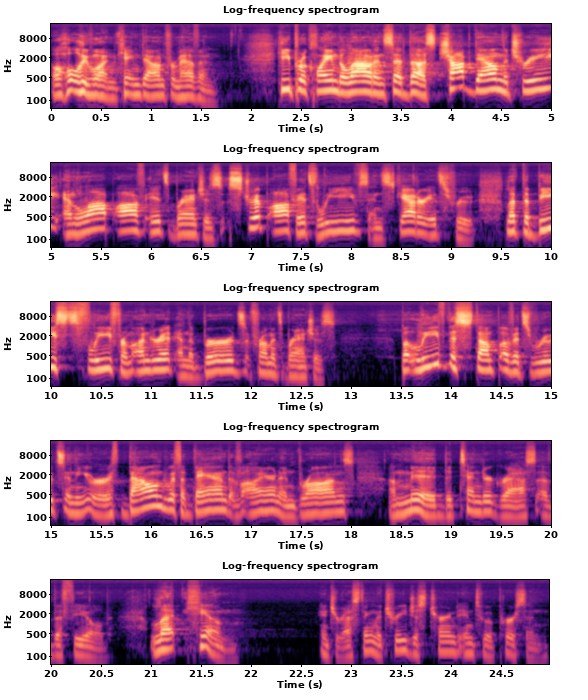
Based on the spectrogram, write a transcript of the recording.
A holy one came down from heaven. He proclaimed aloud and said thus Chop down the tree and lop off its branches, strip off its leaves and scatter its fruit. Let the beasts flee from under it and the birds from its branches. But leave the stump of its roots in the earth, bound with a band of iron and bronze amid the tender grass of the field. Let him, interesting, the tree just turned into a person.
